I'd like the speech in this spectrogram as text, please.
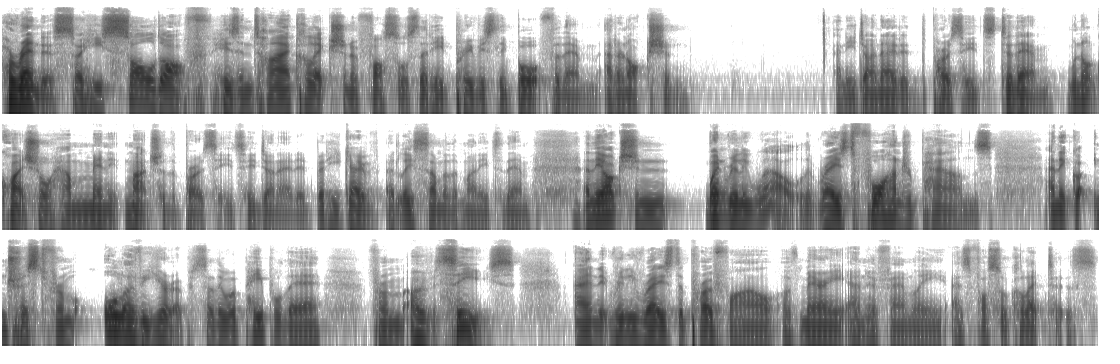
horrendous. So he sold off his entire collection of fossils that he'd previously bought for them at an auction. And he donated the proceeds to them. We're not quite sure how many, much of the proceeds he donated, but he gave at least some of the money to them. And the auction went really well. It raised 400 pounds and it got interest from all over Europe. So there were people there from overseas. And it really raised the profile of Mary and her family as fossil collectors.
